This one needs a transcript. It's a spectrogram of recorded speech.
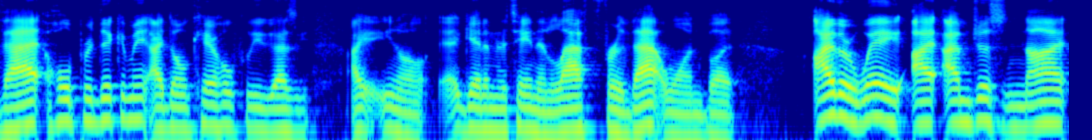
that whole predicament, I don't care. Hopefully you guys I you know get entertained and laugh for that one, but either way, I I'm just not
